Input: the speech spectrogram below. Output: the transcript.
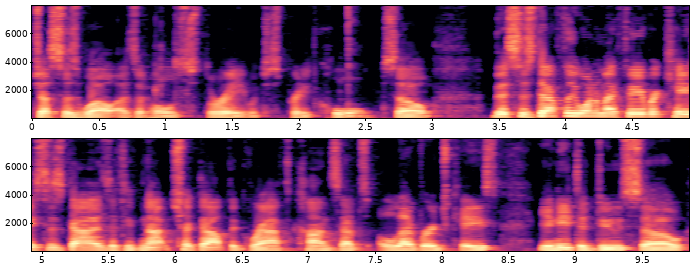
just as well as it holds three, which is pretty cool. So this is definitely one of my favorite cases, guys. If you've not checked out the Graft Concepts leverage case, you need to do so.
